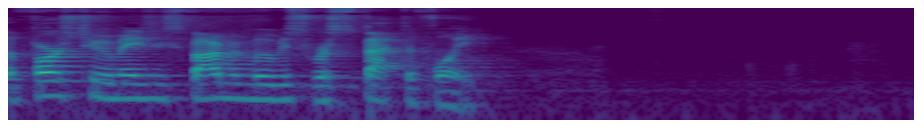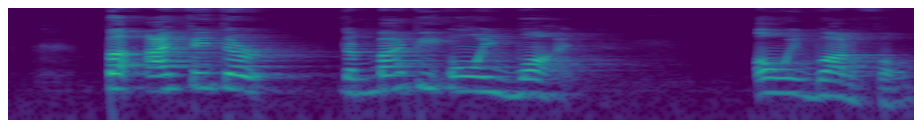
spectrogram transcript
the first two Amazing Spider-Man movies respectively. But I think there there might be only one. Only one of them.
